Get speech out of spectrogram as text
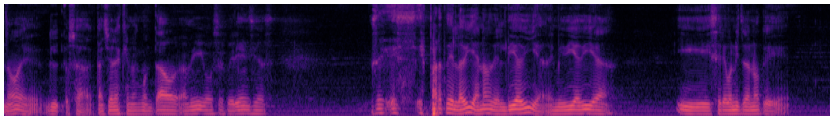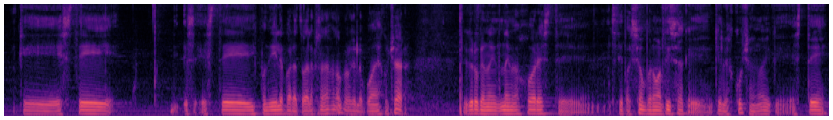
¿no? O sea, canciones que me han contado, amigos, experiencias. es, es, parte de la vida, ¿no? Del día a día, de mi día a día. Y sería bonito, ¿no? Que, que esté, esté disponible para todas las personas, ¿no? Para que lo puedan escuchar. Yo creo que no hay, no hay mejor este, satisfacción para un artista que, que, lo escuche, ¿no? Y que esté,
